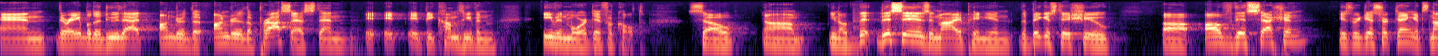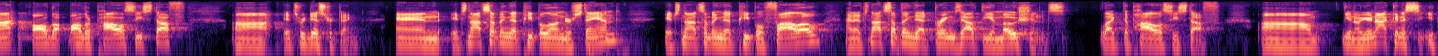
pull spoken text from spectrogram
and they're able to do that under the under the process, then it it, it becomes even even more difficult. So um, you know, th- this is, in my opinion, the biggest issue uh, of this session is redistricting. It's not all the other policy stuff. Uh, it's redistricting, and it's not something that people understand. It's not something that people follow, and it's not something that brings out the emotions like the policy stuff. Um, you know, you're not going to see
